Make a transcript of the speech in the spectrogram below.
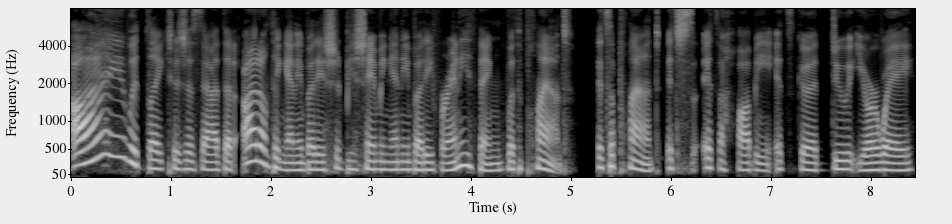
I would like to just add that I don't think anybody should be shaming anybody for anything with a plant. It's a plant. It's it's a hobby. It's good. Do it your way.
